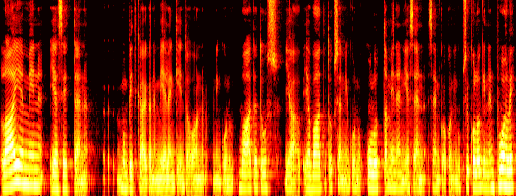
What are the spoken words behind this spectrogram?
laajemmin ja sitten mun pitkäaikainen mielenkiinto on niin kuin vaatetus ja, ja vaatetuksen niin kuin kuluttaminen ja sen, sen koko niin kuin psykologinen puoli,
